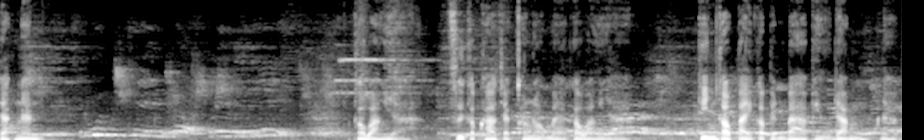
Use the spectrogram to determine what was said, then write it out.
จากนั้น ก็วางยา ซื้อกับข้าวจากข้างนอกมาก็วางยา กินเข้าไปก็เป็นบ้าผิวดำนะครับ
